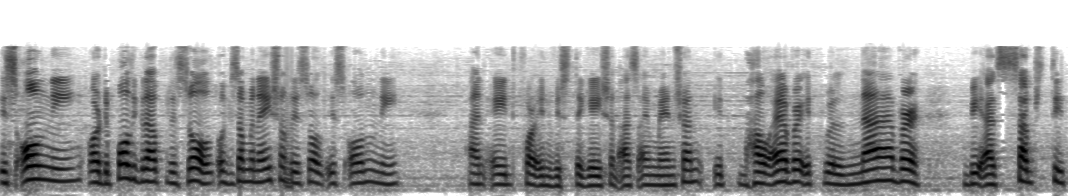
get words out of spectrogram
is only, or the polygraph result, or examination result is only an aid for investigation. As I mentioned, it, however, it will never be a substitute,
